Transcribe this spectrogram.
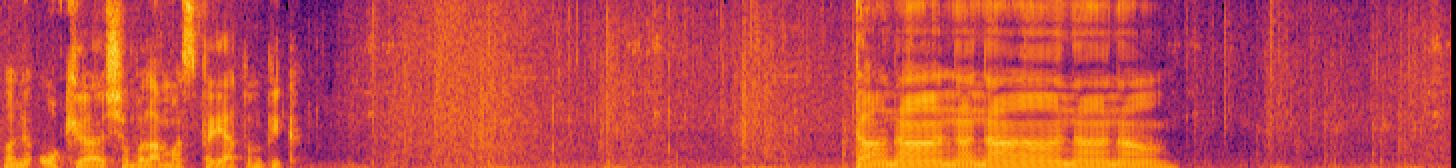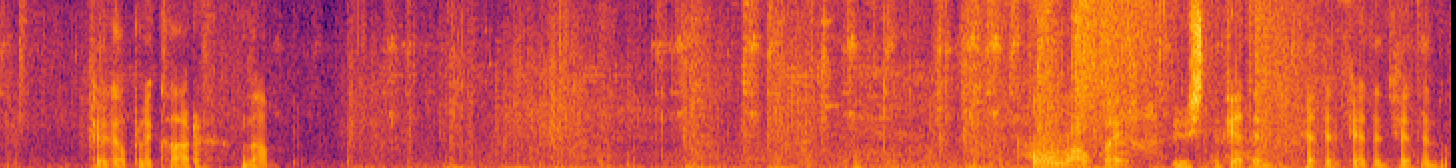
Doamne, ochiul ăla șobolan m-a speriat un pic Ta na na na na na Cred că a plecar, da. Oh, wow, cu aia. Știi, fii atent, fii atent, fii atent, fii atent.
